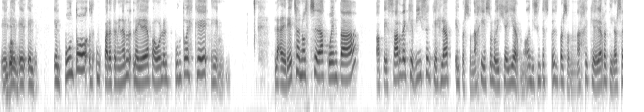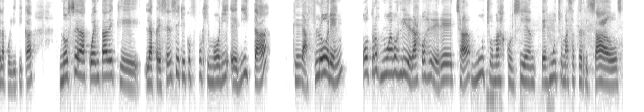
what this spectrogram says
Eh, el, punto, para terminar la idea, Paolo, el punto es que em, la derecha no se da cuenta, a pesar de que dicen que es la, el personaje, y eso lo dije ayer, ¿no? Dicen que es el personaje que debe retirarse de la política, no se da cuenta de que la presencia de Keiko Fujimori evita que afloren otros nuevos liderazgos de derecha, mucho más conscientes, mucho más aterrizados,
